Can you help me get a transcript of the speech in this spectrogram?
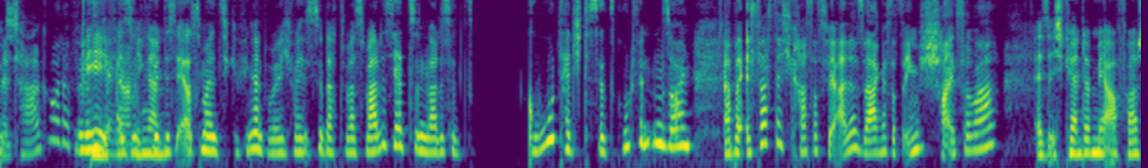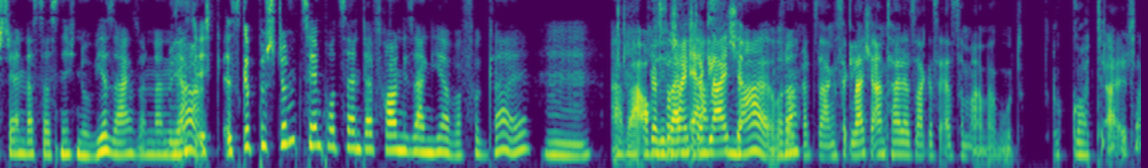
deine Tage oder für nee, also für das erste Mal, als ich gefingert wurde, ich, weiß, ich so dachte, was war das jetzt und war das jetzt gut? Hätte ich das jetzt gut finden sollen? Aber ist das nicht krass, dass wir alle sagen, dass das irgendwie scheiße war? Also ich könnte mir auch vorstellen, dass das nicht nur wir sagen, sondern Ja. also ich, es gibt bestimmt 10% der Frauen, die sagen, ja, war voll geil. Aber auch Ja, ist wie beim wahrscheinlich der ersten gleiche. Mal, Ich oder? wollte gerade sagen, ist der gleiche Anteil, der sagt, das erste Mal war gut. Oh Gott, Alter.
